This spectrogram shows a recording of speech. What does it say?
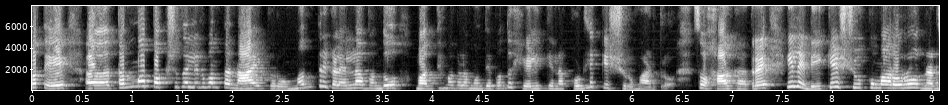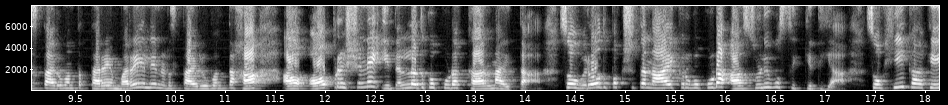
ಮತ್ತೆ ತಮ್ಮ ಪಕ್ಷದಲ್ಲಿರುವಂತ ನಾಯಕರು, ಮಂತ್ರಿಗಳೆಲ್ಲ ಬಂದು ಮಾಧ್ಯಮಗಳ ಮುಂದೆ ಬಂದು ಹೇಳಿಕೆಯನ್ನ ಕೊಡ್ಲಿಕ್ಕೆ ಶುರು ಮಾಡಿದ್ರು. ಸೊ ಹಾಗಾದ್ರೆ ಇಲ್ಲಿ ಡಿ ಕೆ ಶಿವಕುಮಾರ್ ಅವರು ನಡೆಸ್ತಾ ಇರುವಂತ ತರೆ ಮರೆಯಲ್ಲಿ ನಡೆಸ್ತಾ ಇರುವಂತಹ ಆಪರೇಷನ್ ಇದೆಲ್ಲದಕ್ಕೂ ಕೂಡ ಕಾರಣ ಆಯ್ತಾ? ಸೊ ವಿರೋಧ ಪಕ್ಷದ ನಾಯಕರಿಗೂ ಕೂಡ ಆ ಸುಳಿವು ಸಿಕ್ಕಿದೆಯಾ? ಸೊ ಹೀಗಾಗಿ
